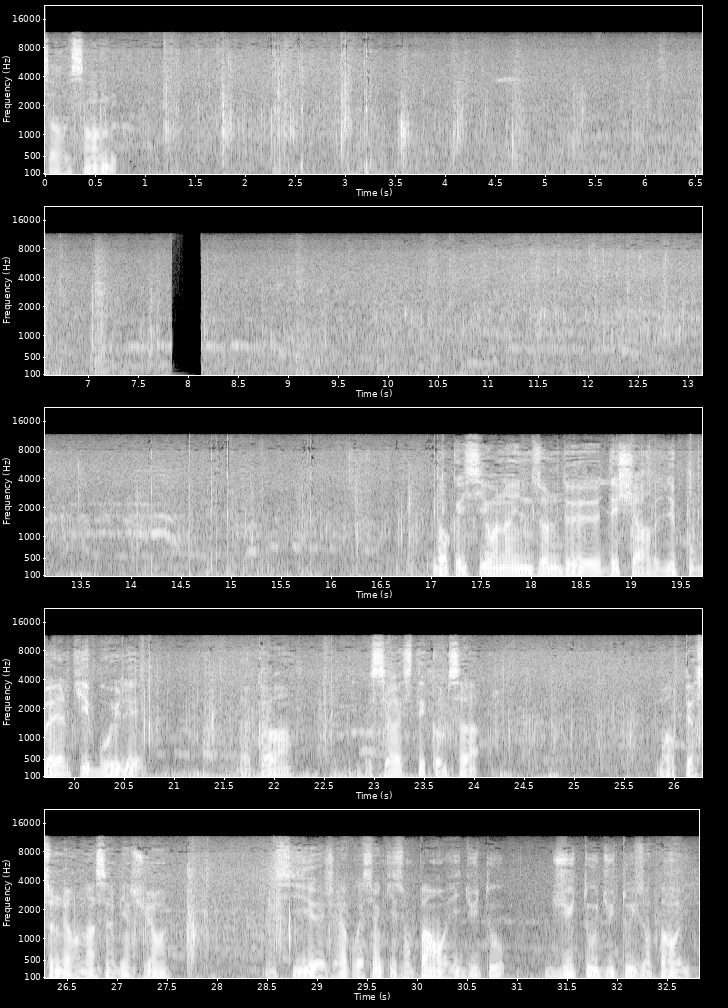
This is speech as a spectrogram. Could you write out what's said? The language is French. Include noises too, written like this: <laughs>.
ça ressemble. Donc ici on a une zone de décharge de poubelles qui est brûlée. D'accord Et c'est resté comme ça. Bon, personne ne ramasse hein, bien sûr. hein. Ici euh, j'ai l'impression qu'ils n'ont pas envie du tout. Du tout, du tout, ils n'ont pas envie.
